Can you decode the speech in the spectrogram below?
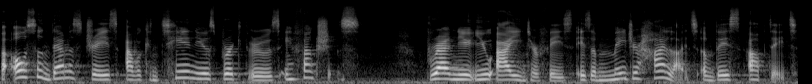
but also demonstrates our continuous breakthroughs in functions. Brand new UI interface is a major highlight of this update.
